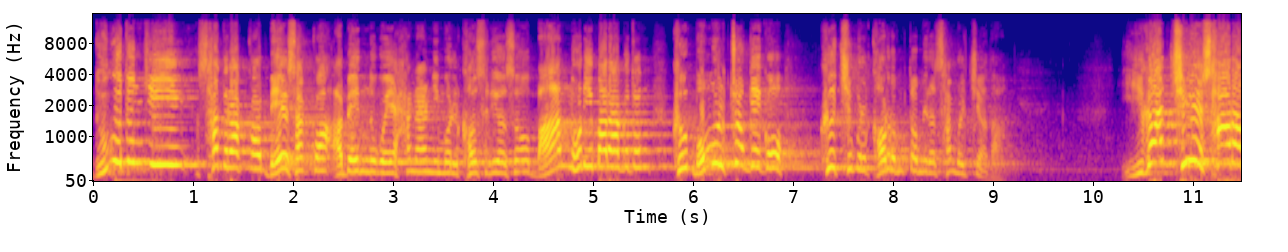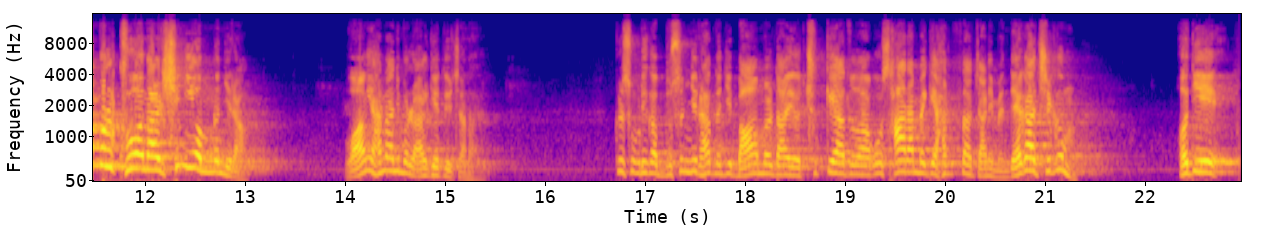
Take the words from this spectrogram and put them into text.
누구든지 사드락과 메삭과 아벤누고의 하나님을 거스려서 만홀이 말하거든 그 몸을 쪼개고 그 집을 걸음더미로 삼을지어다. 이같이 사람을 구원할 신이 없느니라. 왕이 하나님을 알게 되잖아요. 그래서 우리가 무슨 일을 하든지 마음을 다하여 죽게 하더라고 사람에게 하듯하지 않으면 내가 지금 어디에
